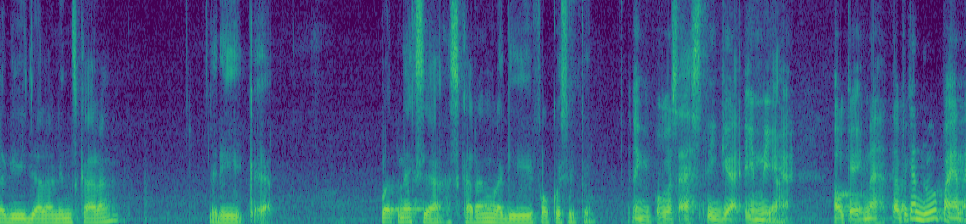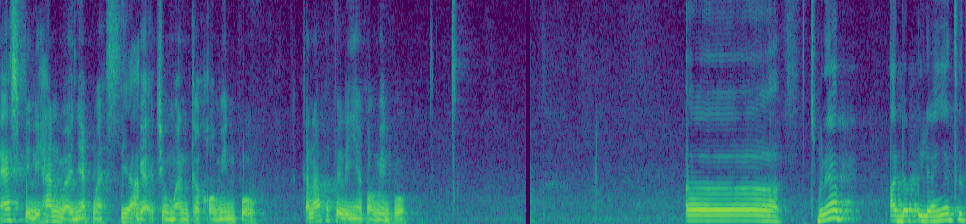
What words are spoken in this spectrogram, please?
lagi jalanin sekarang. Jadi kayak what next ya? Sekarang lagi fokus itu. Lagi fokus S3 ini ya. Ya. Oke, nah tapi kan dulu PNS pilihan banyak mas, Ya. nggak cuman ke Kominfo. Kenapa pilihnya Kominfo? eh sebenarnya ada pilihannya tuh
